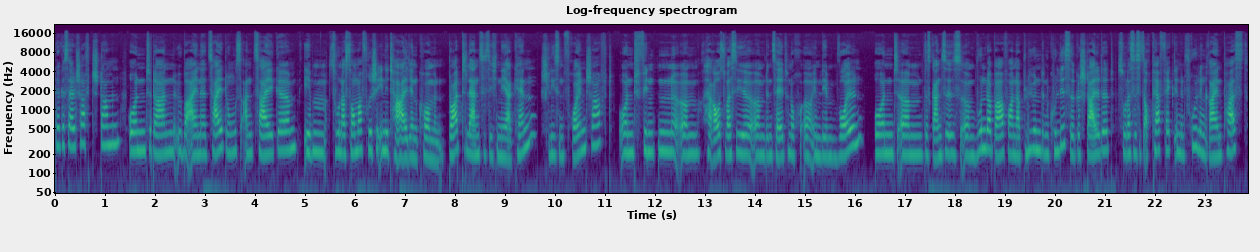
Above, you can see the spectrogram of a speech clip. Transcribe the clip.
der Gesellschaft stammen und dann über eine Zeitungsanzeige eben zu einer Sommerfrische in Italien kommen. Dort lernen sie sich näher kennen, schließen Freundschaft und finden ähm, heraus, was sie ähm, denn selbst noch äh, im Leben wollen und ähm, das Ganze ist ähm, wunderbar vor einer blühenden Kulisse gestaltet, so dass es jetzt auch perfekt in den Frühling reinpasst.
